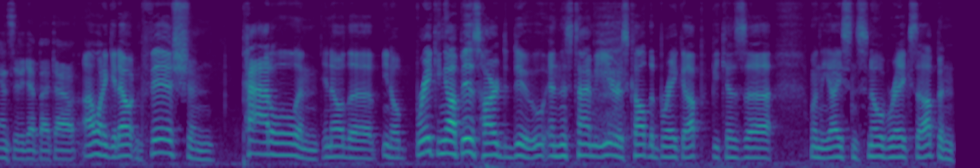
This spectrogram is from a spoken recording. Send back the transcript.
antsy to get back out. I want to get out and fish and paddle and you know the you know breaking up is hard to do and this time of year is called the break up because uh, when the ice and snow breaks up and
